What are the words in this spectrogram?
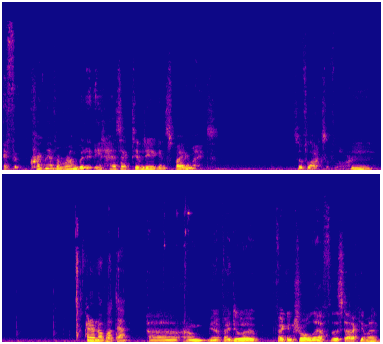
if correct me if I'm wrong, but it, it has activity against spider mites. So floxiflor. Mm. I don't know about that. Uh, um, you know, if I do a, if I control F this document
